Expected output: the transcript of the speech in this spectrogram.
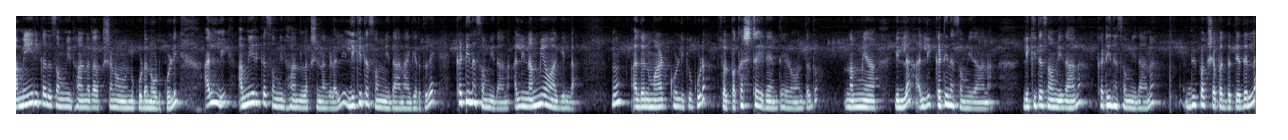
ಅಮೇರಿಕದ ಸಂವಿಧಾನದ ಲಕ್ಷಣವನ್ನು ಕೂಡ ನೋಡಿಕೊಳ್ಳಿ. ಅಲ್ಲಿ ಅಮೇರಿಕ ಸಂವಿಧಾನ ಲಕ್ಷಣಗಳಲ್ಲಿ ಲಿಖಿತ ಸಂವಿಧಾನ ಆಗಿರ್ತದೆ, ಕಠಿಣ ಸಂವಿಧಾನ. ಅಲ್ಲಿ ನಮ್ಯವಾಗಿಲ್ಲ. ಅದನ್ನು ಮಾಡ್ಕೊಳ್ಳಿಕ್ಕೂ ಕೂಡ ಸ್ವಲ್ಪ ಕಷ್ಟ ಇದೆ ಅಂತ ಹೇಳುವಂಥದ್ದು. ನಮ್ಯ ಇಲ್ಲ, ಅಲ್ಲಿ ಕಠಿಣ ಸಂವಿಧಾನ. ಲಿಖಿತ ಸಂವಿಧಾನ, ಕಠಿಣ ಸಂವಿಧಾನ, ದ್ವಿಪಕ್ಷ ಪದ್ಧತಿ ಅದೆಲ್ಲ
